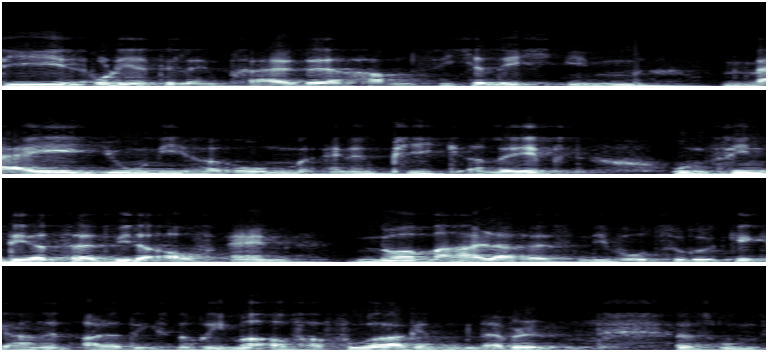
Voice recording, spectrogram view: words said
Die Polyethylenpreise haben sicherlich im Mai, Juni herum einen Peak erlebt und sind derzeit wieder auf ein normaleres Niveau zurückgegangen, allerdings noch immer auf hervorragendem Level, das uns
